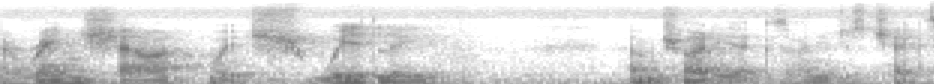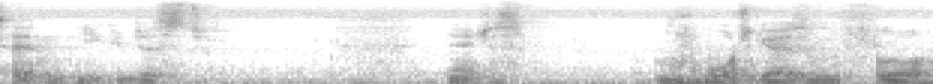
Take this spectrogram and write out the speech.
a, rain shower, which weirdly, I haven't tried it yet because I've only just checked in. You can just, you know, just water goes on the floor.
